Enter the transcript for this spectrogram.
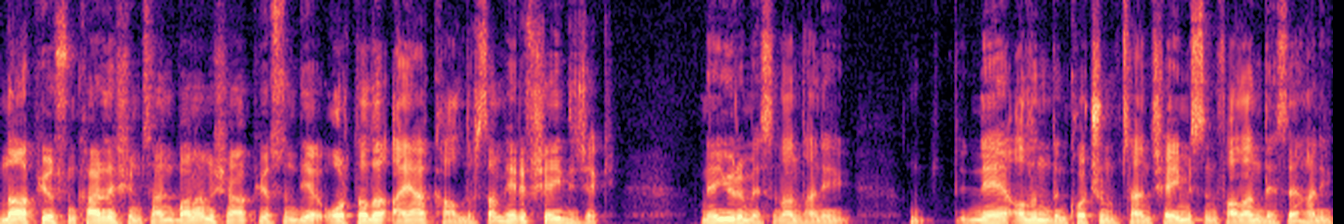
ne yapıyorsun kardeşim sen bana mı şey yapıyorsun diye ortalığı ayağa kaldırsam herif şey diyecek. Ne yürümesi lan hani neye alındın koçum sen şey misin falan dese hani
